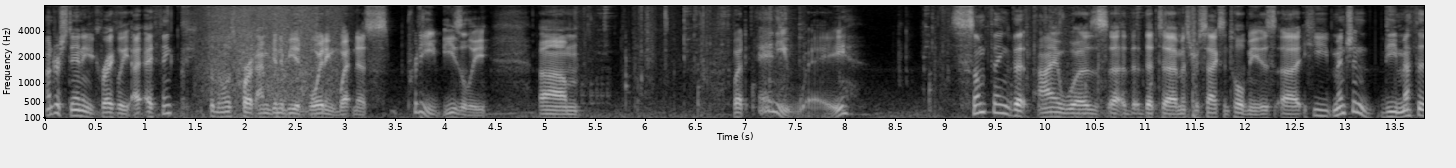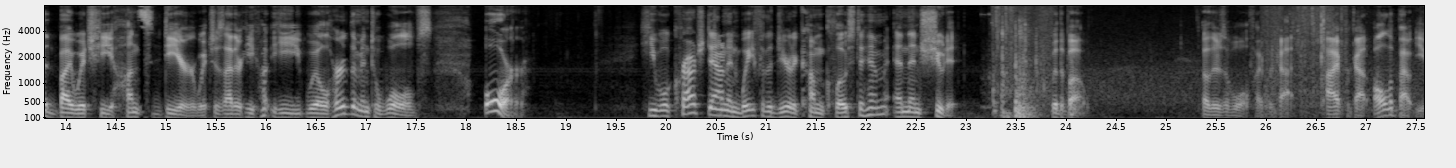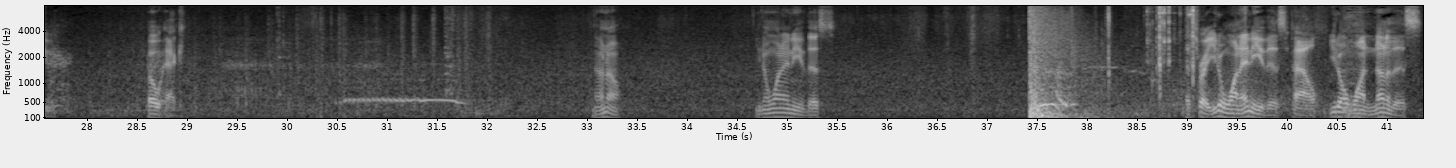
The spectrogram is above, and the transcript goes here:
understanding it correctly, I, I think, for the most part, I'm going to be avoiding wetness pretty easily. Um, but anyway, something that I was, uh, th that uh, Mr. Saxon told me is, uh, he mentioned the method by which he hunts deer, which is either he, he will herd them into wolves, or he will crouch down and wait for the deer to come close to him and then shoot it with a bow. Oh, there's a wolf. I forgot. I forgot all about you. Oh, heck. No, no. You don't want any of this. That's right, you don't want any of this, pal. You don't want none of this.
